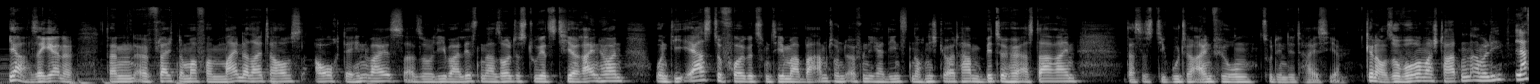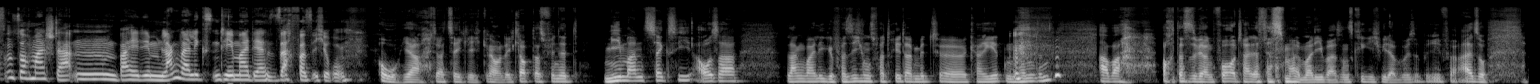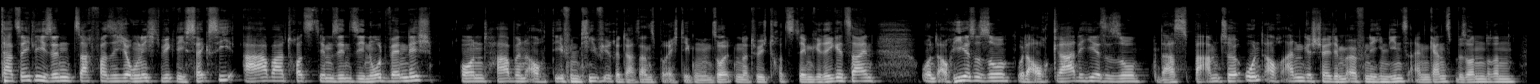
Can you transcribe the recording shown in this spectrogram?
Ja, sehr gerne. Dann äh, vielleicht nochmal von meiner Seite aus auch der Hinweis, also lieber Listener, solltest du jetzt hier reinhören und die erste Folge zum Thema Beamte und öffentlicher Dienst noch nicht gehört haben, bitte hör erst da rein. Das ist die gute Einführung zu den Details hier. Genau, so, wo wollen wir starten, Amelie? Lass uns doch mal starten bei dem langweiligsten Thema der Sachversicherung. Oh ja, tatsächlich, genau. Ich glaube, das findet niemand sexy, außer langweilige Versicherungsvertreter mit äh, karierten Händen. Aber auch das wäre ein Vorurteil, das lassen wir mal lieber, sonst kriege ich wieder böse Briefe. Also tatsächlich sind Sachversicherungen nicht wirklich sexy, aber trotzdem sind sie notwendig und haben auch definitiv ihre Daseinsberechtigung und sollten natürlich trotzdem geregelt sein. Und auch hier ist es so, oder auch gerade hier ist es so, dass Beamte und auch Angestellte im öffentlichen Dienst einen ganz besonderen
